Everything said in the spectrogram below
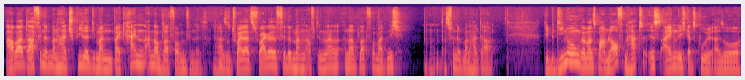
Aber da findet man halt Spiele, die man bei keinen anderen Plattformen findet. Ja, also Twilight Struggle findet man auf den anderen Plattformen halt nicht. Das findet man halt da. Die Bedienung, wenn man es mal am Laufen hat, ist eigentlich ganz cool. Also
